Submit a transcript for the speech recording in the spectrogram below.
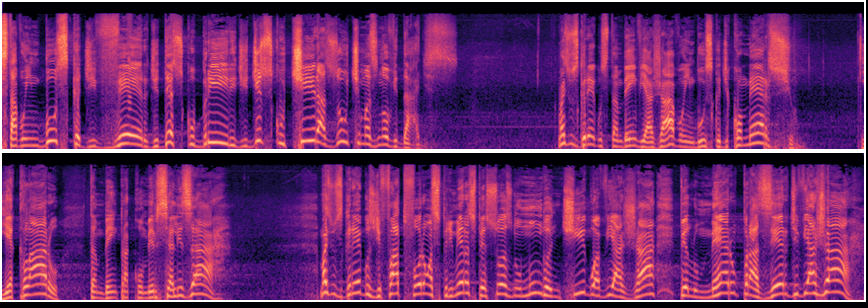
estavam em busca de ver, de descobrir e de discutir as últimas novidades. Mas os gregos também viajavam em busca de comércio, e é claro, também para comercializar. Mas os gregos, de fato, foram as primeiras pessoas no mundo antigo a viajar pelo mero prazer de viajar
